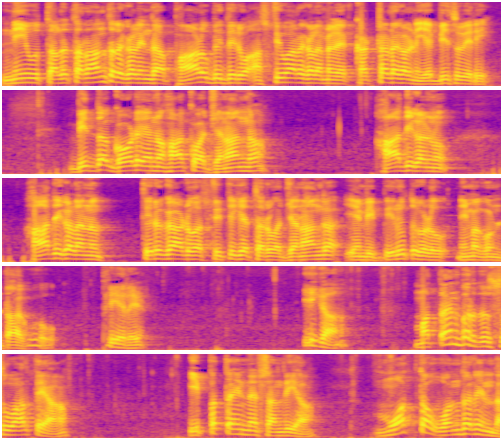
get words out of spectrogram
ನೀವು ತಲತರಾಂತರಗಳಿಂದ ಪಾಳು ಬಿದ್ದಿರುವ ಅಸ್ಥಿವಾರಗಳ ಮೇಲೆ ಕಟ್ಟಡಗಳನ್ನು ಎಬ್ಬಿಸುವಿರಿ. ಬಿದ್ದ ಗೋಡೆಯನ್ನು ಹಾಕುವ ಜನಾಂಗ, ಹಾದಿಗಳನ್ನು ಹಾದಿಗಳನ್ನು ತಿರುಗಾಡುವ ಸ್ಥಿತಿಗೆ ತರುವ ಜನಾಂಗ ಎಂಬಿ ಬಿರುತುಗಳು ನಿಮಗುಂಟಾಗುವವು. ಪ್ರಿಯರೇ ಈಗ ಮತ್ತಾಯನ ಬರೆದ ಸುವಾರ್ತೆಯ ಇಪ್ಪತ್ತೈದನೇ ಸಂಧಿಯ ಮೂವತ್ತ ಒಂದರಿಂದ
